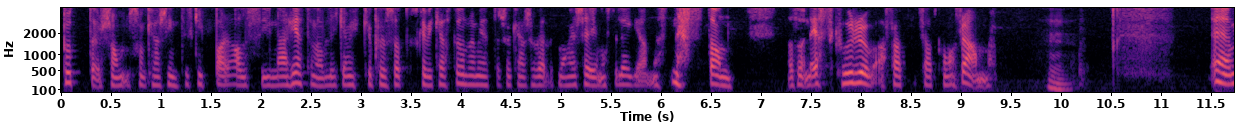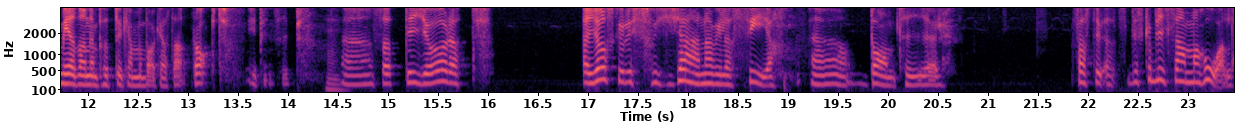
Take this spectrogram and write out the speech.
putter som, som kanske inte skippar alls i närheten av lika mycket. Plus att ska vi kasta 100 meter så kanske väldigt många tjejer måste lägga näst, nästan alltså en S-kurva för att, för att komma fram. Eh, medan en putter kan man bara kasta rakt i princip. Eh, så att det gör att ja, jag skulle så gärna vilja se eh, damtior Fast det, det ska bli samma hål.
